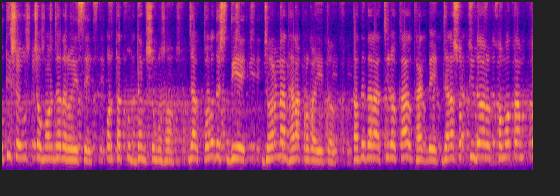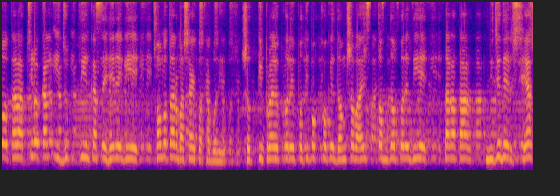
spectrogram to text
অতিশয় উচ্চ মর্যাদা রয়েছে, অর্থাৎ উদ্যান সমূহ যার তলদেশ দিয়ে ঝর্ণা ধারা প্রবাহিত তাতে তারা চিরকাল থাকবে। যারা শক্তিধর ক্ষমতা তারা চিরকাল এই যুক্তির কাছে হেরে গিয়ে ক্ষমতার ভাষায় কথা বলে। শক্তি প্রয়োগ করে প্রতিপক্ষকে ধ্বংস বা স্তব্ধ করে দিয়ে তারা তার নিজেদের শেষ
